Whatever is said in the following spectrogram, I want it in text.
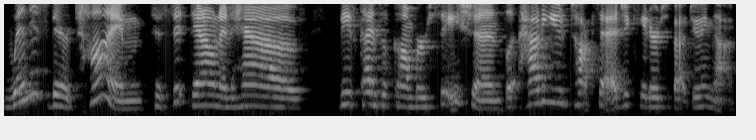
When is there time to sit down and have these kinds of conversations? How do you talk to educators about doing that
